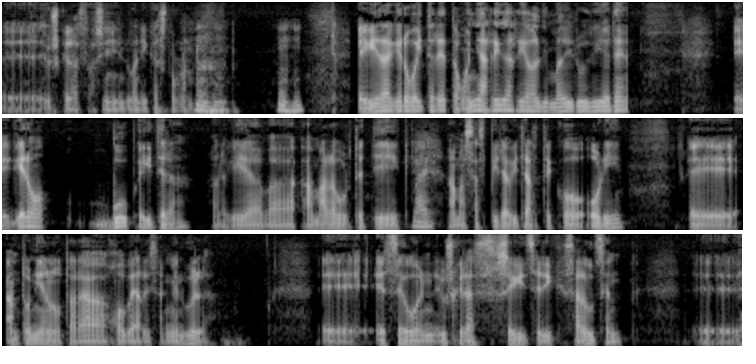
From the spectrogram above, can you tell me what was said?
e, euskaraz hasi ninduen ikastolan. Mm -hmm. Egida gero baitere, eta guaina harri baldin badirudi ere, e, gero bu eitera, alegia, ba, amala urtetik, bai. amazazpira bitarteko hori, e, Antonianotara jo behar izan genuela. E, ez zegoen euskeraz segitzerik zarautzen, e,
